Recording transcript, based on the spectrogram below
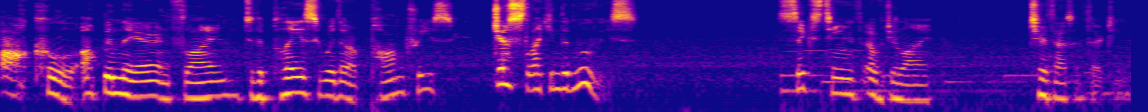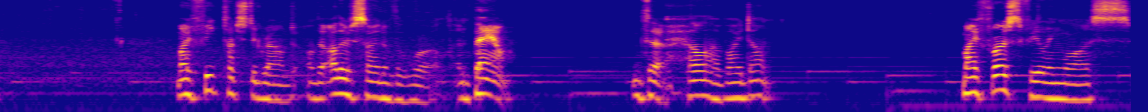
oh cool, up in the air and flying to the place where there are palm trees, just like in the movies. 16th of July, 2013. My feet touched the ground on the other side of the world, and BAM! The hell have I done? My first feeling was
